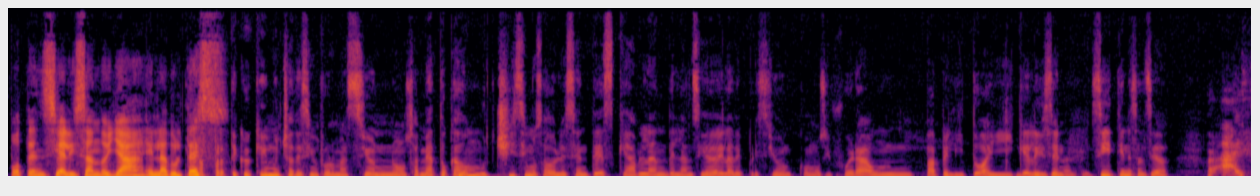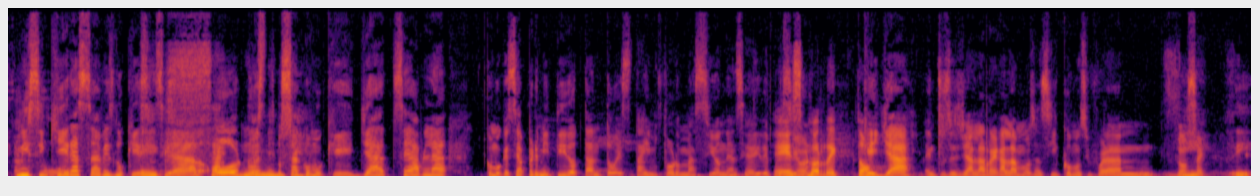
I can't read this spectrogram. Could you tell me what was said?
potencializando ya en la adultez. Aparte creo que hay mucha desinformación, ¿no? O sea, me ha tocado muchísimos adolescentes que hablan de la ansiedad y la depresión como si fuera un papelito ahí que le dicen, sí, tienes ansiedad. Ni siquiera sabes lo que es ansiedad o no es, o sea, como que ya se habla, como que se ha permitido tanto esta información de ansiedad y Es depresión correcto. que ya, entonces ya la regalamos así como si fueran, no Sí, sé. sí.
